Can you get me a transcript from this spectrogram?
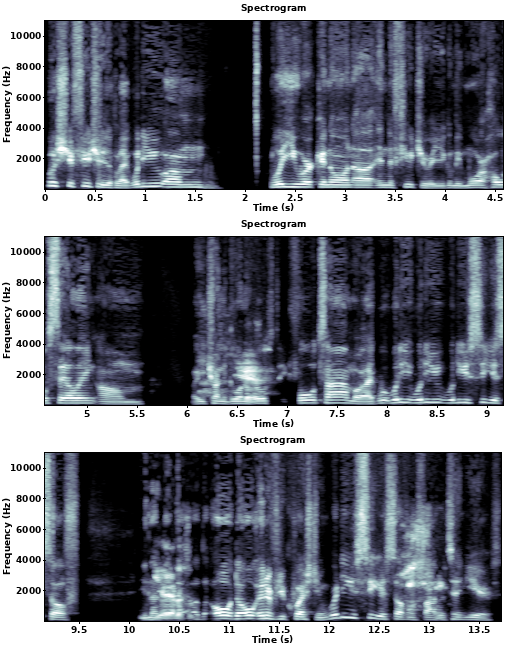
what's your future look like? What do you um what are you working on uh, in the future? Are you gonna be more wholesaling? Um, are you trying to go into real estate full time, or like what, what do you what do you what do you see yourself? You know, yeah, the, the, the, old the old interview question. Where do you see yourself in five to ten years?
